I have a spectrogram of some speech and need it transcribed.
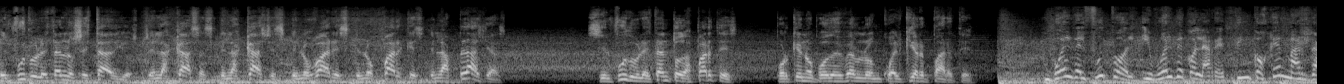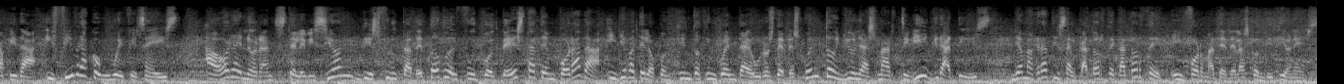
El fútbol está en los estadios, en las casas, en las calles, en los bares, en los parques, en las playas. Si el fútbol está en todas partes, ¿por qué no podés verlo en cualquier parte? Vuelve el fútbol y vuelve con la red 5G más rápida y fibra con Wi-Fi 6. Ahora en Orange Televisión disfruta de todo el fútbol de esta temporada y llévatelo con 150 euros de descuento y una Smart TV gratis. Llama gratis al 1414 e infórmate de las condiciones.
